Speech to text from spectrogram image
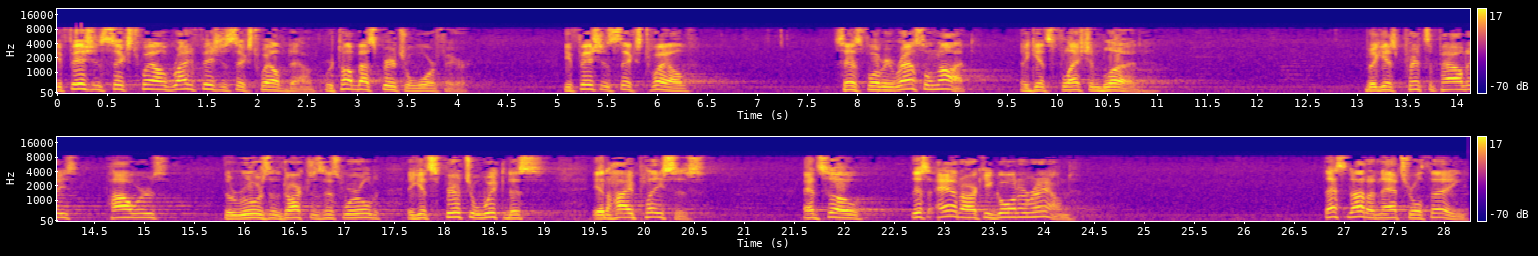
Ephesians 6.12, write Ephesians 6.12 down. We're talking about spiritual warfare. Ephesians 6.12 says, For we wrestle not against flesh and blood, but against principalities, powers, the rulers of the darkness of this world, against spiritual wickedness in high places. And so, this anarchy going around, that's not a natural thing.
